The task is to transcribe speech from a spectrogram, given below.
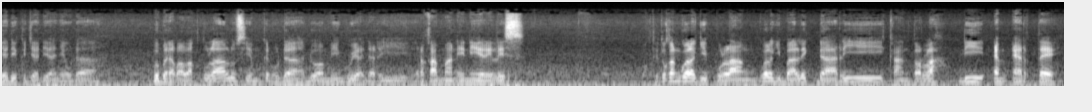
jadi kejadiannya udah beberapa waktu lalu sih mungkin udah dua minggu ya dari rekaman ini rilis. Waktu itu kan gue lagi pulang gue lagi balik dari kantor lah di MRT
